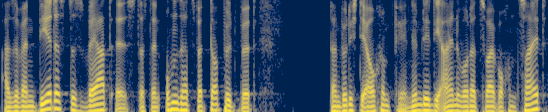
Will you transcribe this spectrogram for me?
Also wenn dir das das wert ist, dass dein Umsatz verdoppelt wird, dann würde ich dir auch empfehlen, nimm dir die eine oder zwei Wochen Zeit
